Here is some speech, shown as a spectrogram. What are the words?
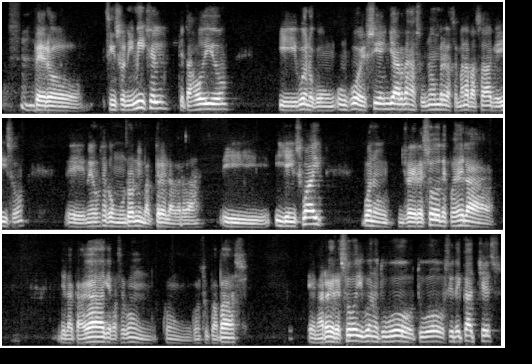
Pero sin Sonny Mitchell, que está jodido, y bueno, con un juego de 100 yardas a su nombre la semana pasada que hizo, eh, me gusta como un running back 3, la verdad. Y, James White, bueno, regresó después de la, de la cagada que pasó con, con, sus papás. Me regresó y bueno, tuvo, tuvo siete catches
